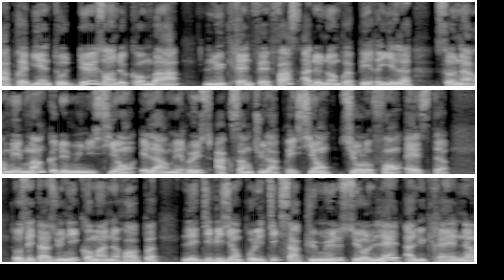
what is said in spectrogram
Après bientôt deux ans de combat, l'Ukraine fait face à de nombreux périls. Son armée manque de munitions et l'armée russe accentue la pression sur le front Est. Aux États-Unis comme en Europe, les divisions politiques s'accumulent sur l'aide à l'Ukraine.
